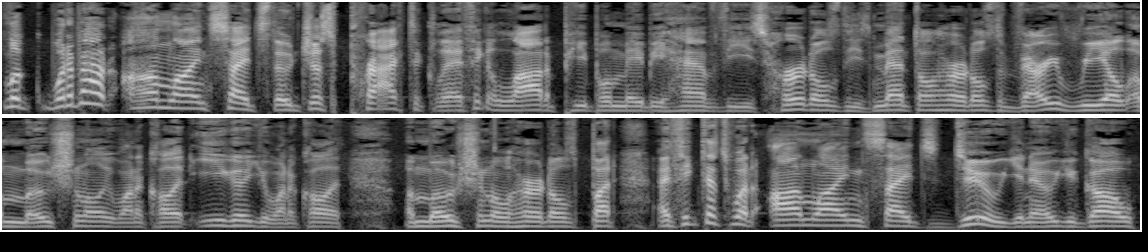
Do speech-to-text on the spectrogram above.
Look, what about online sites though? Just practically, I think a lot of people maybe have these hurdles, these mental hurdles, very real, emotional. You want to call it ego, you want to call it emotional hurdles, but I think that's what online sites do. You know, you go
